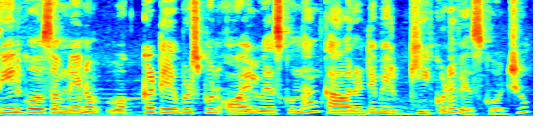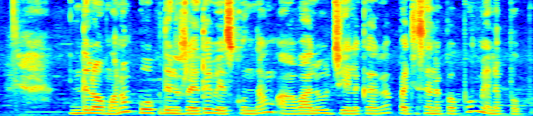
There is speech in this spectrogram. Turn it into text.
దీనికోసం నేను ఒక్క టేబుల్ స్పూన్ ఆయిల్ వేసుకుందాం. కావాలంటే మీరు గీ కూడా వేసుకోవచ్చు. ఇందులో మనం పోపు దినుసులు అయితే వేసుకుందాం. ఆవాలు జీలకర్ర పచ్చిశనగపప్పు మినప్పప్పు.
